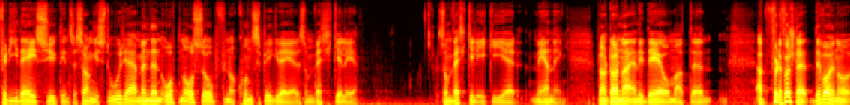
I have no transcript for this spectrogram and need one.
fordi det er ei sykt interessant historie, men den åpner også opp for noen konspigreier som virkelig som virkelig ikke gir mening. Blant annet en idé om at uh, For det første, det var jo noe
